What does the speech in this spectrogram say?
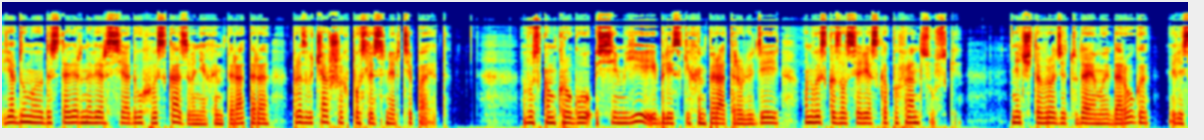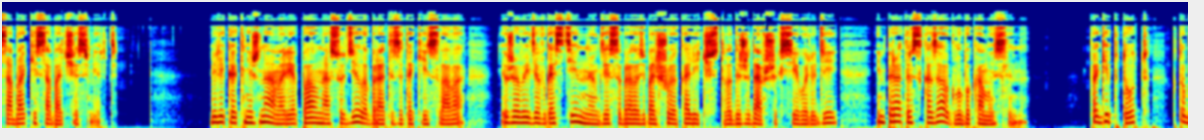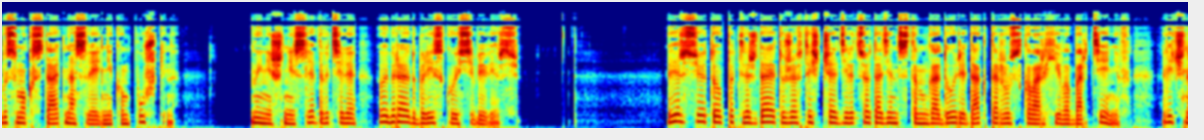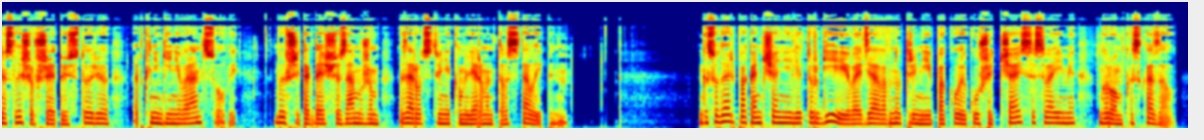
Я думаю, достоверна версия о двух высказываниях императора, прозвучавших после смерти поэта. В узком кругу семьи и близких императору людей он высказался резко по-французски. Нечто вроде «туда ему и дорога» или «собаки собачья смерть». Великая княжна Мария Павловна осудила брата за такие слова, и уже выйдя в гостиную, где собралось большое количество дожидавшихся его людей, император сказал глубокомысленно, «Погиб тот, кто бы смог стать наследником Пушкина». Нынешние исследователи выбирают близкую себе версию. Версию эту подтверждает уже в 1911 году редактор русского архива Бартенев, лично слышавший эту историю от княгини Воронцовой, бывшей тогда еще замужем за родственником Лермонтова Столыпиным. Государь по окончании литургии, войдя во внутренние покои кушать чай со своими, громко сказал —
